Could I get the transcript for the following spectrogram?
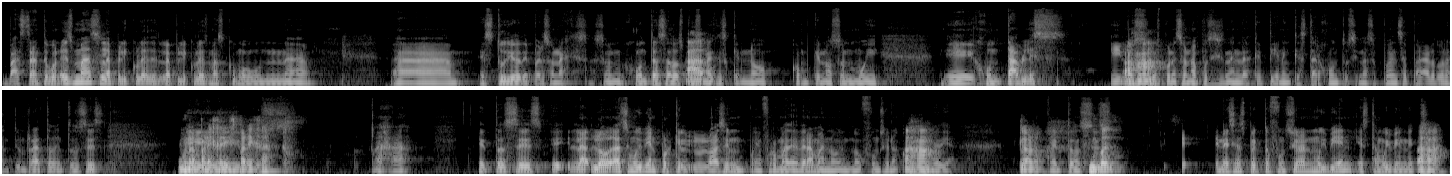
bastante bueno. Es más, la película, la película es más como una estudio de personajes. Son juntas a dos ah. personajes que no, como que no son muy eh, juntables y los, pones en una posición en la que tienen que estar juntos y no se pueden separar durante un rato. Entonces. ¿Una eh, pareja dispareja? Pues, ajá. Entonces, eh, lo hace muy bien porque lo hacen en forma de drama, no, no funciona como comedia. Claro. Entonces, en ese aspecto funcionan muy bien, está muy bien hecho. Ajá.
